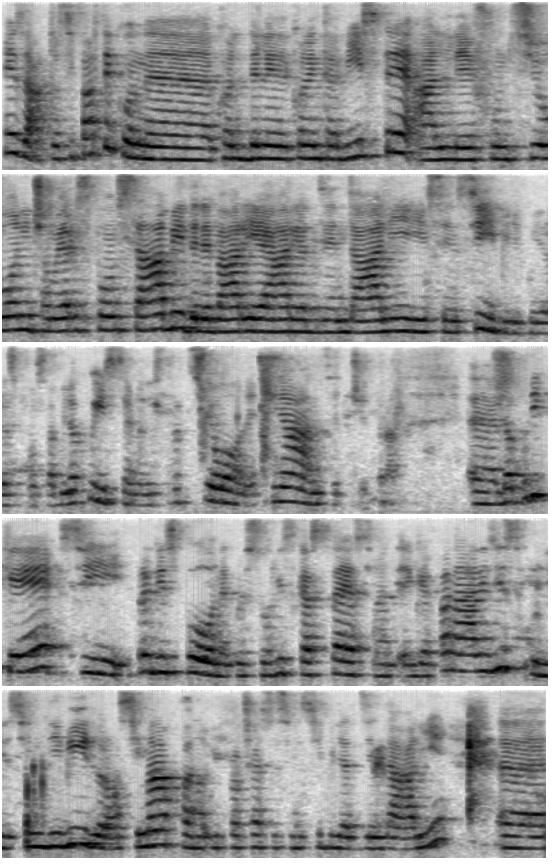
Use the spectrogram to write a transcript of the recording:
Esatto, si parte con, eh, con, delle, con le interviste alle funzioni, diciamo, ai responsabili delle varie aree aziendali sensibili, quindi responsabile acquisti, amministrazione, finanze, eccetera. Eh, dopodiché si predispone questo risk assessment e gap analysis, quindi si individuano, si mappano i processi sensibili aziendali, eh,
